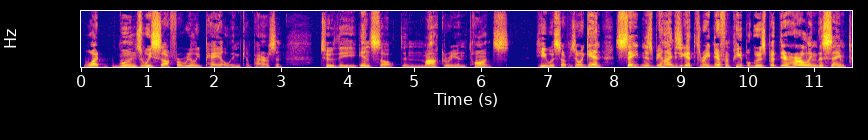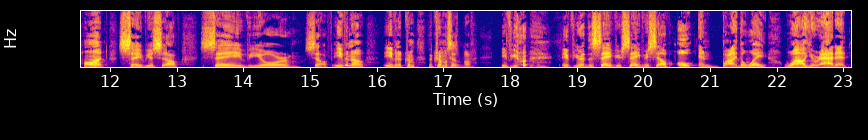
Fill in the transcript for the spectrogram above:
What wounds we suffer really pale in comparison to the insult and mockery and taunts he was suffering. So again, Satan is behind this. You get three different people groups, but they're hurling the same taunt. Save yourself. Save yourself. Even though, even a criminal, the criminal says, if you're, if you're the Savior, save yourself. Oh, and by the way, while you're at it,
